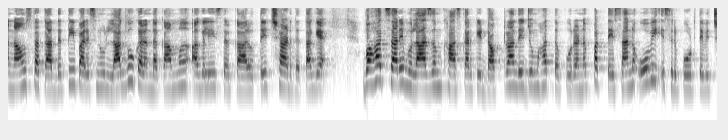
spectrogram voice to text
ਅਨਾਉਂਸ ਤਾਂ ਕਰ ਦਿੱਤੀ, ਪਰ ਇਸ ਨੂੰ ਲਾਗੂ ਕਰਨ ਦਾ ਕੰਮ ਅਗਲੀ ਸਰਕਾਰ ਉੱਤੇ ਛੱਡ ਦਿੱਤਾ ਗਿਆ। ਬਹੁਤ ਸਾਰੇ ਮੁਲਾਜ਼ਮ, ਖਾਸ ਕਰਕੇ ਡਾਕਟਰਾਂ ਦੇ ਜੋ ਮਹੱਤਵਪੂਰਨ ਭੱਤੇ ਸਨ, ਉਹ ਵੀ ਇਸ ਰਿਪੋਰਟ ਦੇ ਵਿੱਚ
